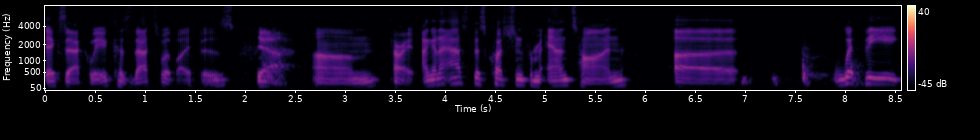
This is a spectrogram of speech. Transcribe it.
Exactly, because that's what life is. yeah. Um, all right, I'm gonna ask this question from Anton, uh, with the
